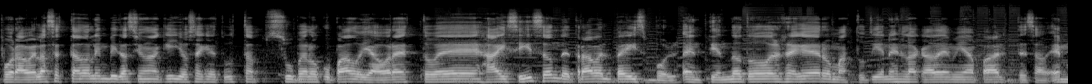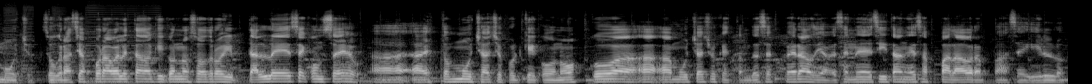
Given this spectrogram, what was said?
por haber aceptado la invitación aquí, yo sé que tú estás súper ocupado y ahora esto es high season de travel baseball. Entiendo todo el reguero, más tú tienes la academia aparte, ¿sabes? Es mucho. So, gracias por haber estado aquí con nosotros y darle ese consejo a, estos muchachos, porque conozco a, a muchachos que están desesperados y a veces necesitan esas palabras para seguirlo.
